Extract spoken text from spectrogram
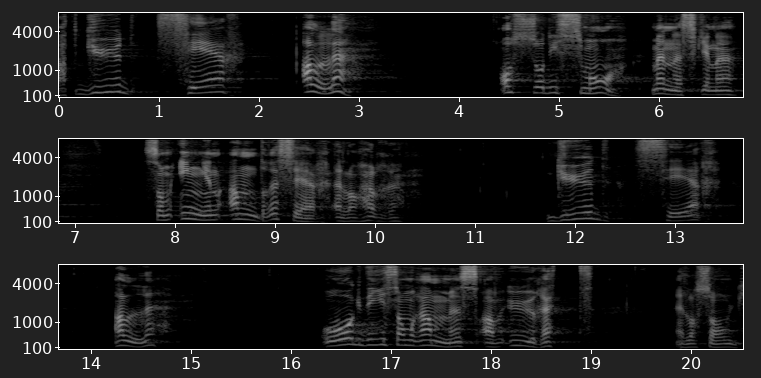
at Gud ser alle, også de små menneskene som ingen andre ser eller hører. Gud ser alle, og de som rammes av urett eller sorg.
